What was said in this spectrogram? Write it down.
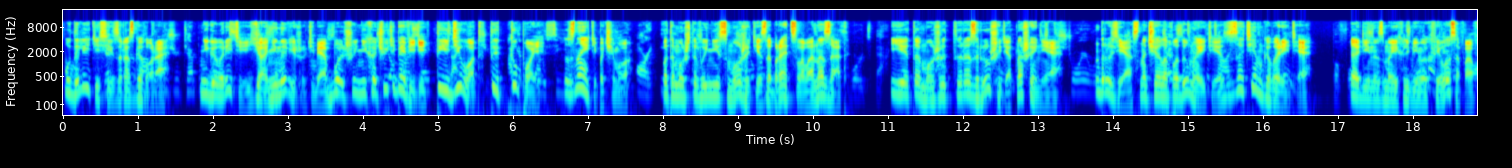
удалитесь из разговора. Не говорите «я ненавижу тебя, больше не хочу тебя видеть, ты идиот, ты тупой». Знаете почему? Потому что вы не сможете забрать слова назад. И это может разрушить отношения. Друзья, сначала подумайте, затем говорите. Один из моих любимых философов,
